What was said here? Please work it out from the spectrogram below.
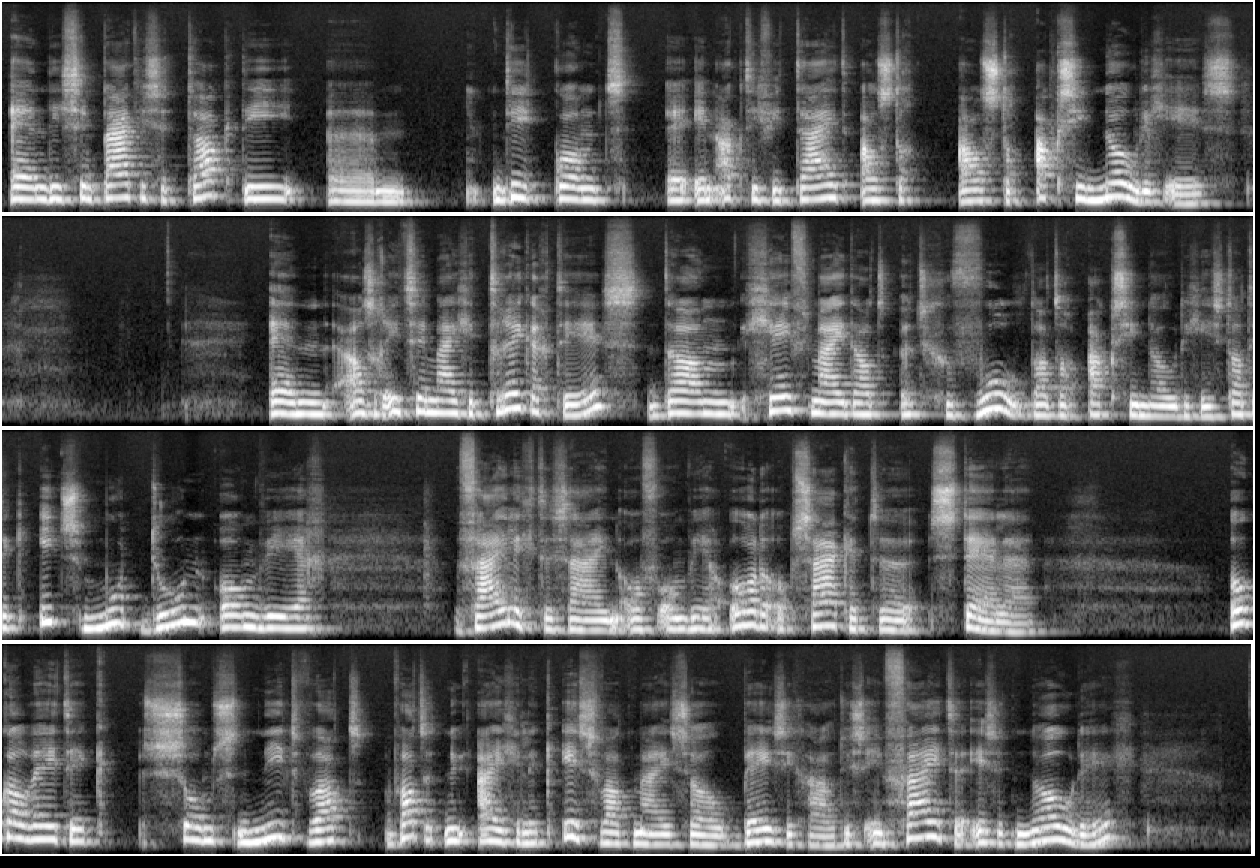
En die sympathische tak die, ehm, die komt eh, in activiteit als er, als er actie nodig is. En als er iets in mij getriggerd is, dan geeft mij dat het gevoel dat er actie nodig is. Dat ik iets moet doen om weer veilig te zijn of om weer orde op zaken te stellen. Ook al weet ik soms niet wat, wat het nu eigenlijk is wat mij zo bezighoudt. Dus in feite is het nodig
